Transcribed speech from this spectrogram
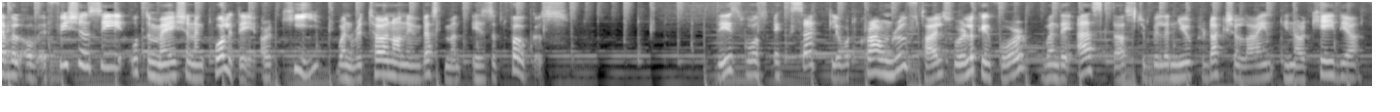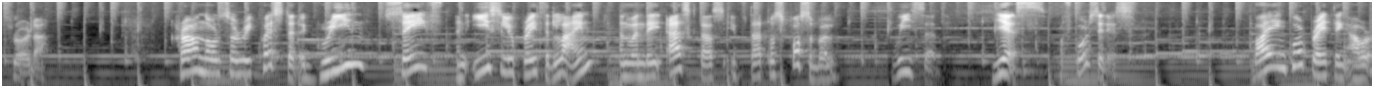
level of efficiency, automation and quality are key when return on investment is at focus. This was exactly what Crown Roof Tiles were looking for when they asked us to build a new production line in Arcadia, Florida. Crown also requested a green, safe and easily operated line and when they asked us if that was possible, we said, yes, of course it is. By incorporating our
